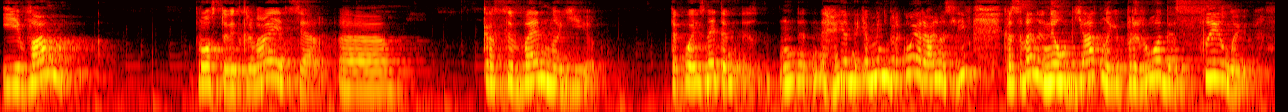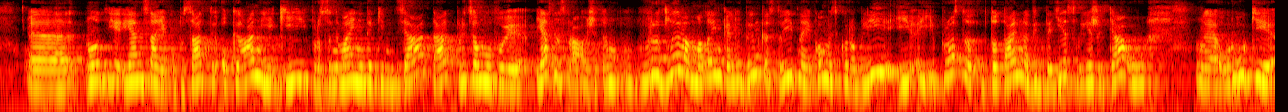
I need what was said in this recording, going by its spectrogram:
І вам просто відкривається е, красивенної такої, знаєте, я, я, мені бракує реально слів, красивенної необ'ятної природи, сили. Е, ну, я, я не знаю, як описати океан, який просто не має ніде кінця. Так? При цьому ви ясна справа, що там вразлива маленька людинка стоїть на якомусь кораблі і, і просто тотально віддає своє життя у, е, у руки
